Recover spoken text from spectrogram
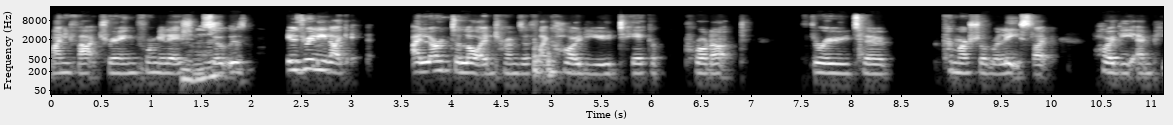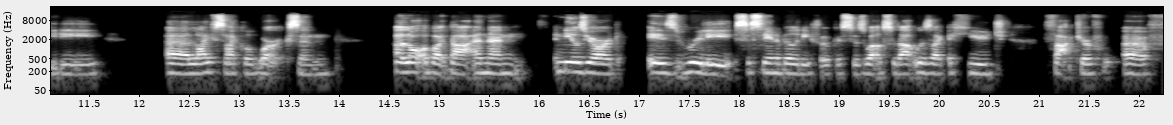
manufacturing, formulation. Mhm. So it was it was really like I learned a lot in terms of like how do you take a product through to commercial release, like how the NPD uh, life cycle works, and a lot about that. And then Neal's Yard is really sustainability focused as well. So that was like a huge factor of, of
